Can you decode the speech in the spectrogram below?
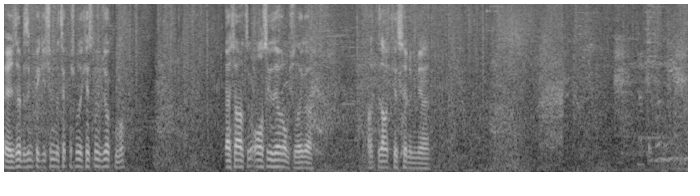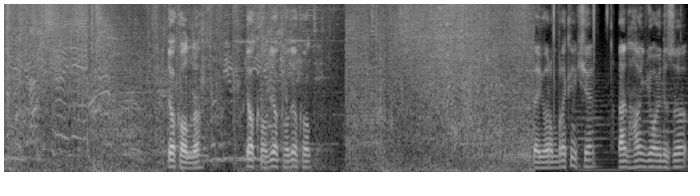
Ejder bizim peki şimdi tek başımıza kesmemiz yok mu? Gerçi artık 18'e vurmuşuz aga. Artık bir zaman keselim ya. Yok oldu. Yok oldu, yok oldu, yok oldu. Ve yorum bırakın ki ben hangi oyunuzu,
